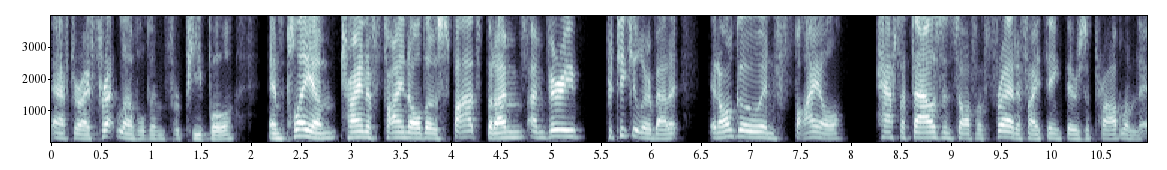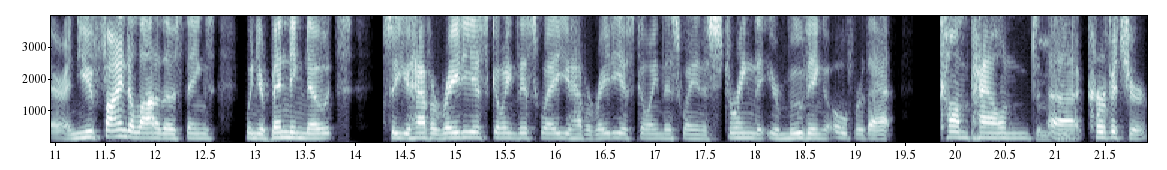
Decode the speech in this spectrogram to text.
after i fret level them for people and play them trying to find all those spots but i'm i'm very particular about it and i'll go and file half a thousandths off a fret if i think there's a problem there and you find a lot of those things when you're bending notes. So you have a radius going this way, you have a radius going this way, and a string that you're moving over that compound mm-hmm. uh, curvature.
